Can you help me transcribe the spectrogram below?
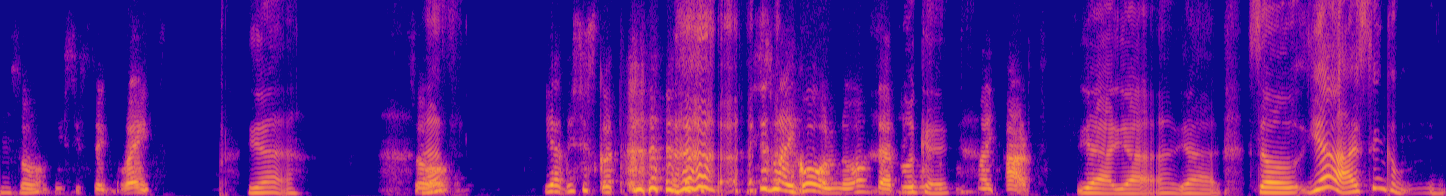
Mhm. So this is a great. yeah. So That's yeah, this is good. this is my goal, no? That Okay. my art. yeah, yeah, yeah. So yeah, I think mm,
